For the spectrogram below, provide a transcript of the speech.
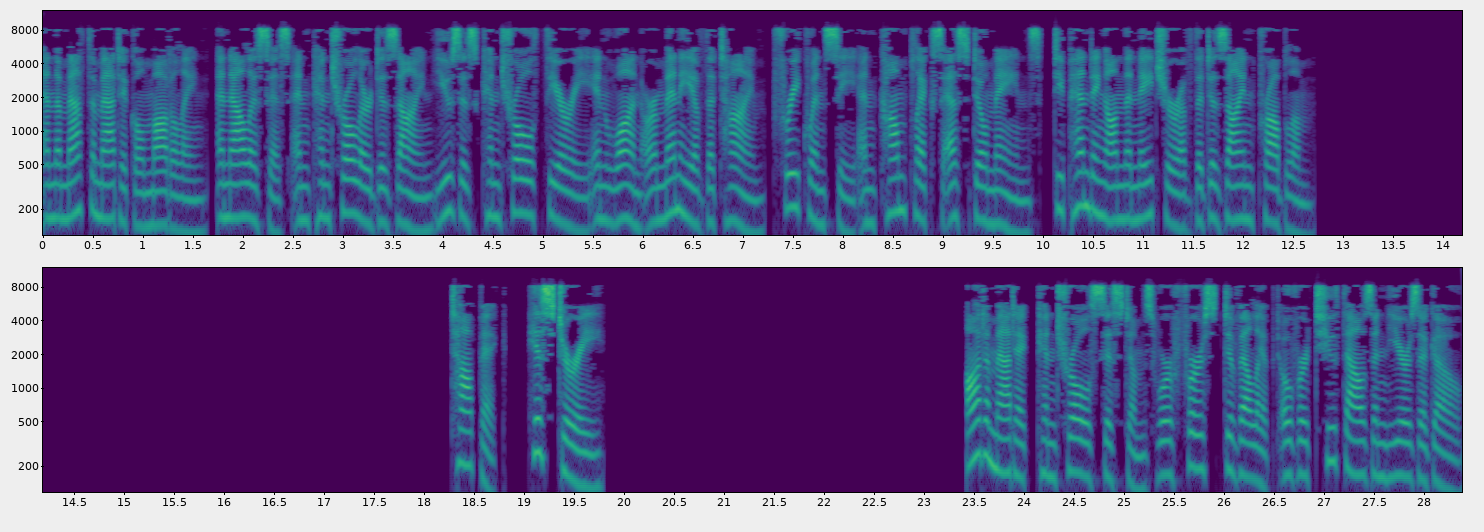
and the mathematical modeling, analysis and controller design uses control theory in one or many of the time, frequency and complex S-domains, depending on the nature of the design problem. History Automatic control systems were first developed over 2,000 years ago.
